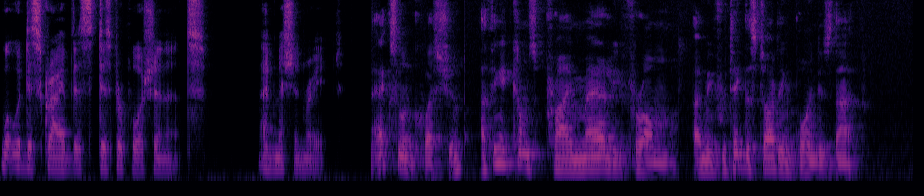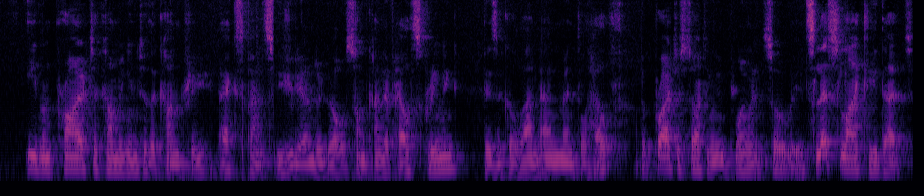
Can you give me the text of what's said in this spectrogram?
What would describe this disproportionate admission rate? Excellent question. I think it comes primarily from, I mean, if we take the starting point, is that even prior to coming into the country, expats usually undergo some kind of health screening, physical and, and mental health. But prior to starting employment, so it's less likely that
